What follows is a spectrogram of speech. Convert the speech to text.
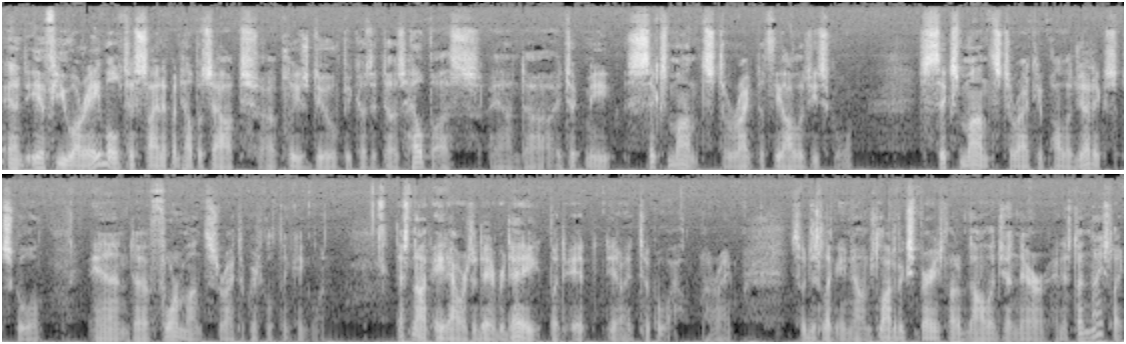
And if you are able to sign up and help us out, uh, please do, because it does help us. And uh, it took me six months to write the theology school, six months to write the apologetics school, and uh, four months to write the critical thinking one. That's not eight hours a day every day, but it you know it took a while. All right. So just letting you know, there's a lot of experience, a lot of knowledge in there, and it's done nicely.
